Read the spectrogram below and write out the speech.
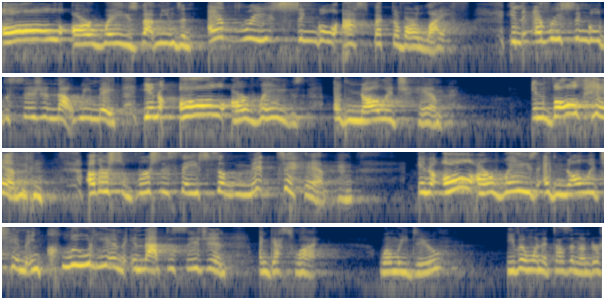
all our ways. That means in every single aspect of our life, in every single decision that we make, in all our ways, acknowledge Him, involve Him. Other verses say, submit to Him. In all our ways, acknowledge Him, include Him in that decision. And guess what? When we do, even when it doesn't under,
